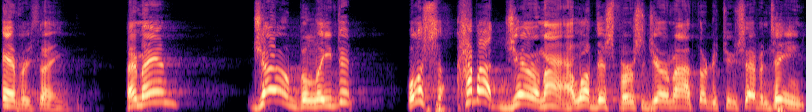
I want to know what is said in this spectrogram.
everything. Amen? Job believed it. Well, let's, how about Jeremiah? I love this verse Jeremiah 32, 17.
